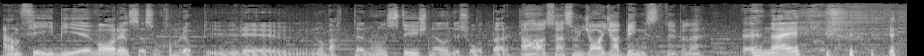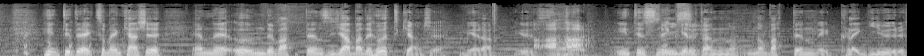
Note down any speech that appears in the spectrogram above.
amfibievarelse som kommer upp ur eh, någon vatten. Hon styr sina undersåtar. Jaha, så här som Jar Jar Binks typ eller? Eh, nej, inte direkt. Som en kanske en eh, undervattens Jabba the Hutt kanske, mera. eh, Aha. Inte en snigel Sexy. utan nå- någon vattenkläggdjur.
